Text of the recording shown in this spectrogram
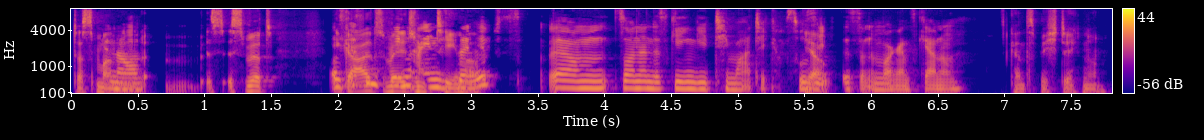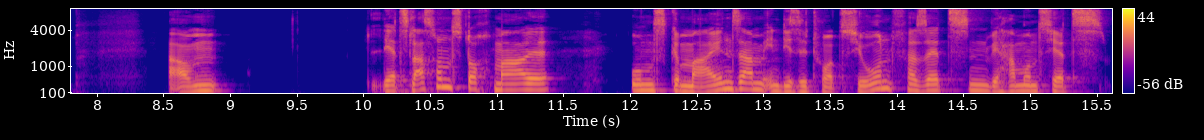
dass man genau. es, es wird es egal zu welchem Thema, selbst, ähm, sondern das gegen die Thematik. So ja. sehe ich das dann immer ganz gerne. Ganz wichtig. Ne? Ähm, jetzt lass uns doch mal uns gemeinsam in die Situation versetzen. Wir haben uns jetzt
